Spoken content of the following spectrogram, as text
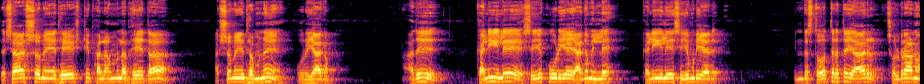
தசாஸ்வமேதேஷ்டி ஃபலம் லபேதா. அஸ்வமேதம்னு ஒரு யாகம். அது கலியிலே செய்யக்கூடிய யாகம் இல்லை கலியிலே செய்ய முடியாது. இந்த ஸ்தோத்திரத்தை யார் சொல்கிறானோ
